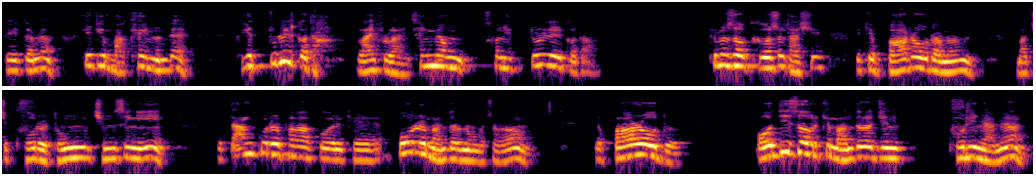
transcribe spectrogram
되어 있다면 그게 지금 막혀 있는데 그게 뚫릴 거다. 라이프라인, 생명선이 뚫릴 거다. 그러면서 그것을 다시 이렇게 바로우라는 마치 굴을 동 짐승이 땅굴을 파갖고 이렇게 홀을 만들어 놓은 것처럼 그 바로우드 어디서 그렇게 만들어진 굴이냐면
